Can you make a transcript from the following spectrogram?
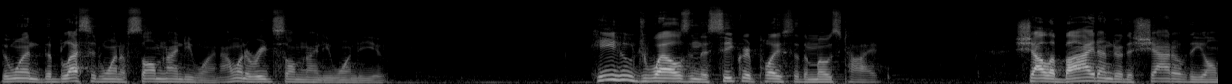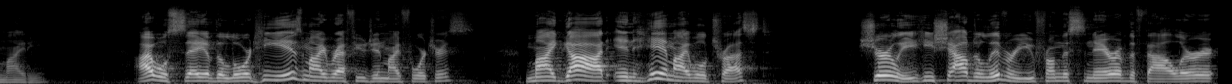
the one, the blessed one of Psalm 91. I want to read Psalm 91 to you. He who dwells in the secret place of the Most High shall abide under the shadow of the Almighty. I will say of the Lord, He is my refuge and my fortress. My God, in Him I will trust. Surely He shall deliver you from the snare of the fowler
